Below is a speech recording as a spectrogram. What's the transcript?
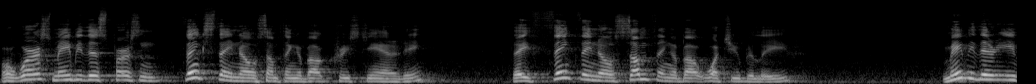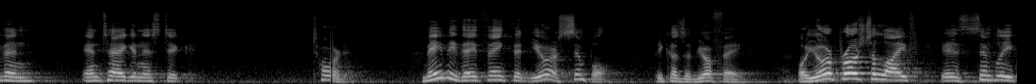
Or worse, maybe this person thinks they know something about Christianity. They think they know something about what you believe. Maybe they're even antagonistic toward it. Maybe they think that you're simple because of your faith, or your approach to life is simply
